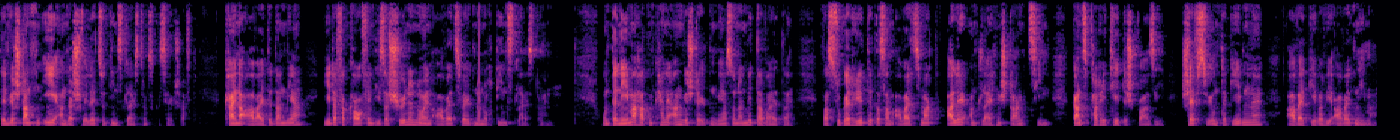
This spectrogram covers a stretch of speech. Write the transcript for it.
denn wir standen eh an der Schwelle zur Dienstleistungsgesellschaft. Keiner arbeite dann mehr, jeder verkaufe in dieser schönen neuen Arbeitswelt nur noch Dienstleistungen. Unternehmer hatten keine Angestellten mehr, sondern Mitarbeiter, was suggerierte, dass am Arbeitsmarkt alle am gleichen Strang ziehen, ganz paritätisch quasi, Chefs wie Untergebene, Arbeitgeber wie Arbeitnehmer.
